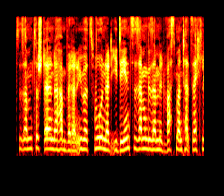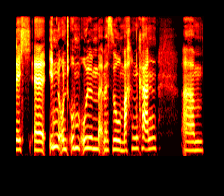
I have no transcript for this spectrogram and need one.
zusammenzustellen. Da haben wir dann über 200 Ideen zusammengesammelt, was man tatsächlich äh, in und um Ulm so machen kann. Ähm,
